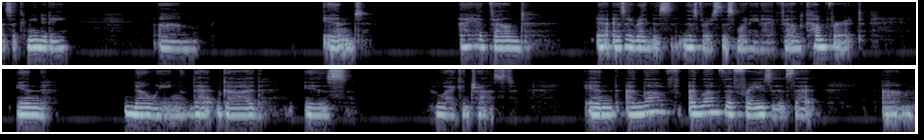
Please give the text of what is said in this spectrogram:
as a community. Um, and I have found as I read this this verse this morning, I found comfort in knowing that God is who I can trust. And I love I love the phrases that um,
